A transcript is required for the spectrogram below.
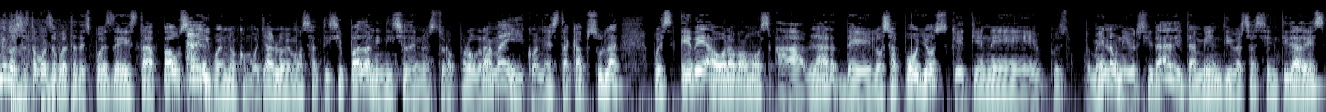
Amigos, estamos de vuelta después de esta pausa y bueno, como ya lo hemos anticipado al inicio de nuestro programa y con esta cápsula, pues Eve, ahora vamos a hablar de los apoyos que tiene pues también la universidad y también diversas entidades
